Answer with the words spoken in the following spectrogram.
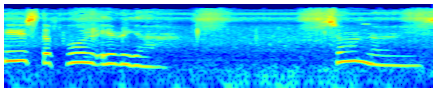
is the pool area. So nice.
